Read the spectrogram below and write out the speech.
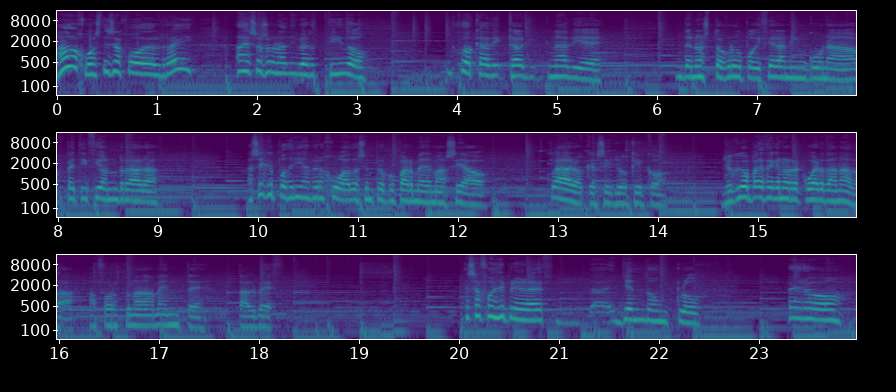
Ah, ¿jugasteis al juego del rey? Ah, eso suena divertido. Dudo que, que nadie de nuestro grupo hiciera ninguna petición rara. Así que podría haber jugado sin preocuparme demasiado. Claro que sí, Yukiko. Yukiko parece que no recuerda nada, afortunadamente, tal vez. Esa fue mi primera vez eh, yendo a un club. Pero...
